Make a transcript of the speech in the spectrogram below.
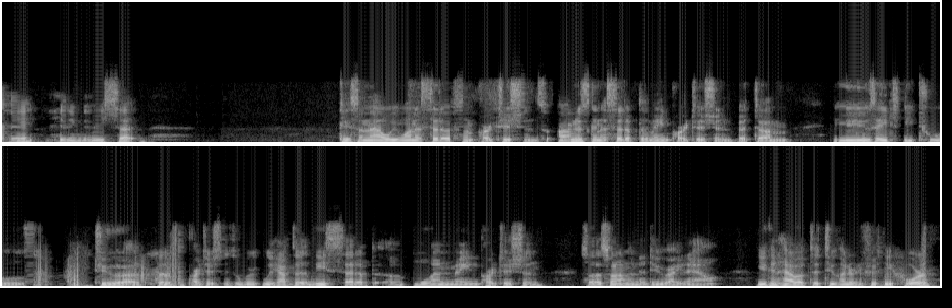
Okay, hitting the reset. Okay, so now we want to set up some partitions. I'm just going to set up the main partition, but um, you use HD tools to uh, set up the partitions. We, have to at least set up uh, one main partition. So that's what I'm going to do right now. You can have up to 254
